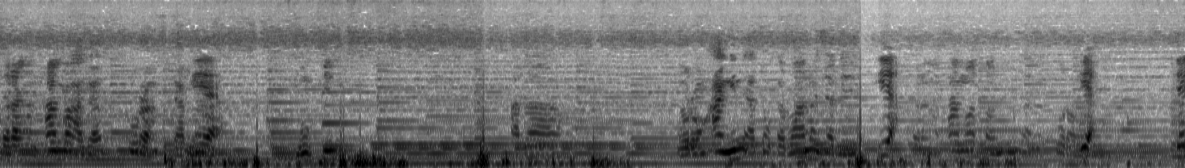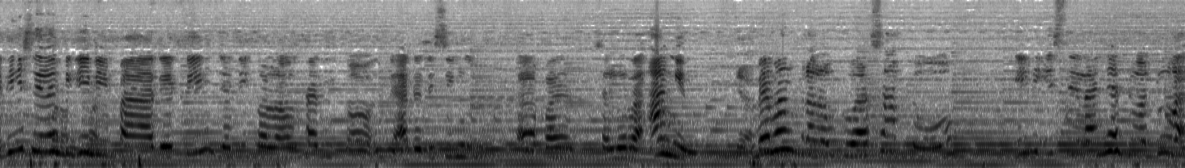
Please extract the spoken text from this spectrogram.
serangan hama agak kurang karena Iya. mungkin dorong angin atau ke mana jadi ini agak kurang. Iya. Jadi istilah begini Pak Deti, jadi kalau tadi kalau ini ada disinggung apa saluran angin. Iya. Memang kalau dua satu ini istilahnya dua-dua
